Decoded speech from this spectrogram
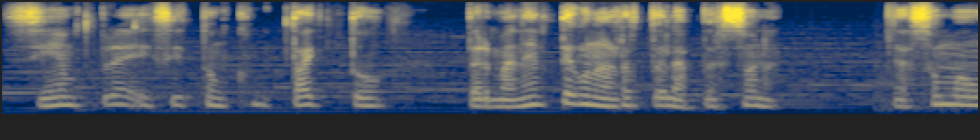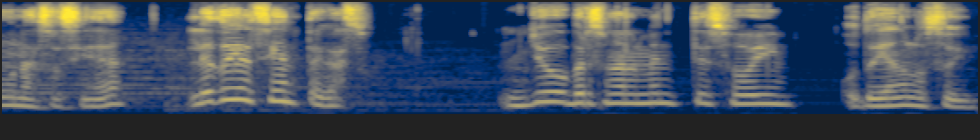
siempre existe un contacto permanente con el resto de las personas. Ya somos una sociedad. Le doy el siguiente caso. Yo personalmente soy, o todavía no lo soy,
